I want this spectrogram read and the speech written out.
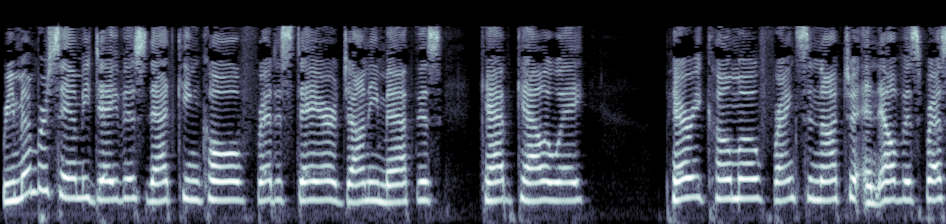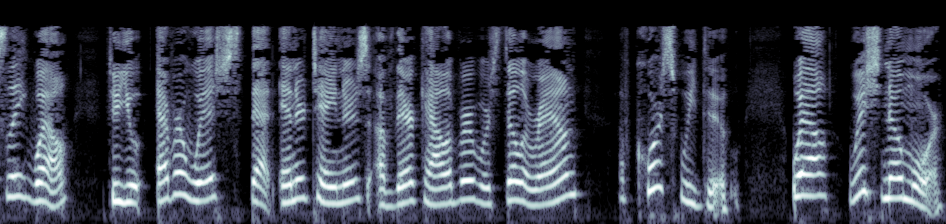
Remember Sammy Davis, Nat King Cole, Fred Astaire, Johnny Mathis, Cab Calloway, Perry Como, Frank Sinatra, and Elvis Presley? Well, do you ever wish that entertainers of their caliber were still around? Of course we do. Well, wish no more.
